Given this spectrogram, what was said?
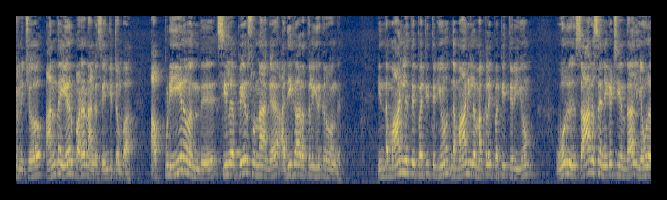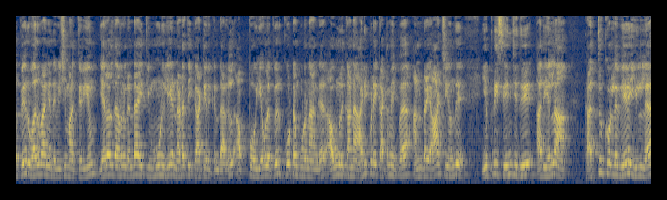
சொல்லிச்சோ அந்த ஏற்பாடை நாங்கள் செஞ்சிட்டோம்பா. அப்படின்னு வந்து சில பேர் சொன்னாங்க அதிகாரத்தில் இருக்கிறவங்க. இந்த மாநிலத்தை பற்றி தெரியும் இந்த மாநில மக்களை பற்றி தெரியும். ஒரு சாகச நிகழ்ச்சி என்றால் எவ்வளோ பேர் வருவாங்க என்ற விஷயமா தெரியும். ஜெயலலிதா அவர்கள் ரெண்டாயிரத்தி மூணுலேயே நடத்தி காட்டியிருக்கின்றார்கள். அப்போ எவ்வளோ பேர் கூட்டம் கூடினாங்க அவங்களுக்கான அடிப்படை கட்டமைப்பை அன்றைய ஆட்சி வந்து எப்படி செஞ்சுது அது எல்லாம் கற்றுக்கொள்ளவே இல்லை.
